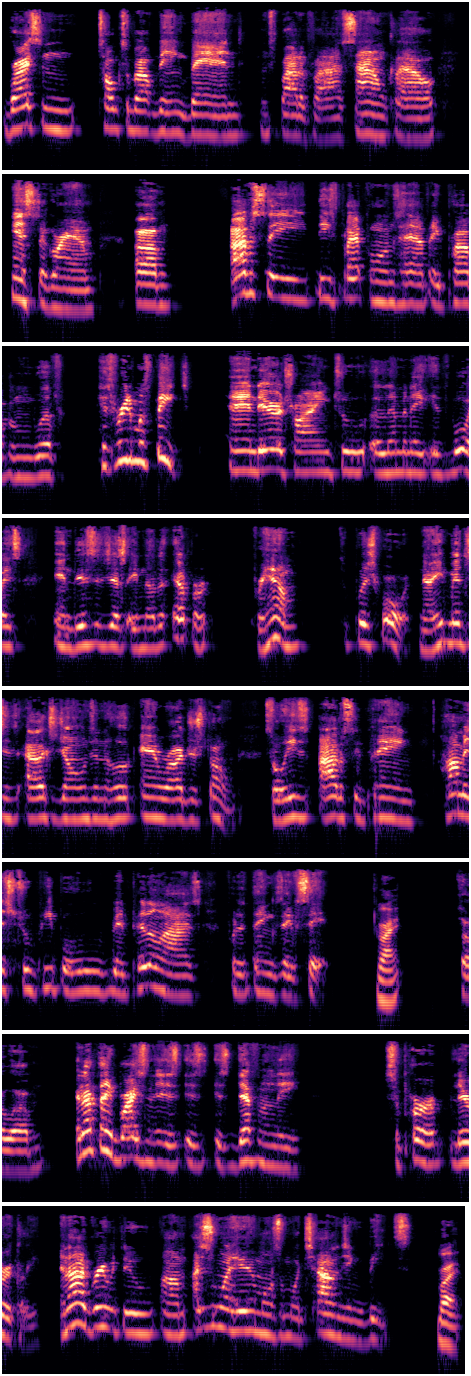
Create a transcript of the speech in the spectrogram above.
Bryson talks about being banned on Spotify, SoundCloud, Instagram. Um, obviously, these platforms have a problem with his freedom of speech, and they're trying to eliminate his voice. And this is just another effort for him to push forward. Now he mentions Alex Jones in the hook and Roger Stone. So he's obviously paying homage to people who've been penalized for the things they've said. Right. So um and I think Bryson is is is definitely superb lyrically, and I agree with you. Um, I just want to hear him on some more challenging beats, Right.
